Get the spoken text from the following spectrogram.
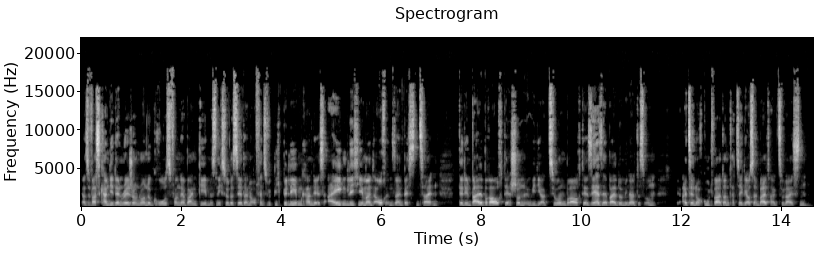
Also was kann dir denn Rajon Rondo groß von der Bank geben? Ist nicht so, dass er deine Offense wirklich beleben kann. Der ist eigentlich jemand auch in seinen besten Zeiten, der den Ball braucht, der schon irgendwie die Aktion braucht, der sehr, sehr balldominant ist, um, als er noch gut war, dann tatsächlich auch seinen Beitrag zu leisten.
